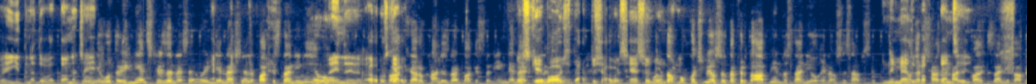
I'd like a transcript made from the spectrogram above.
भाई इतना तो पता होना चाहिए। नहीं, वो तो इंडियन सिटीजन है सर वो इंडियन नेशनल है पाकिस्तानी नहीं है वो। नहीं नहीं, नहीं उसके Shahrukh Khan is not Pakistani Indian उसके बाद अजदाद पेशावर से हैं सो डोंट वो कुछ भी हो सकता फिर तो आप भी हिंदुस्तानी हो गए ना उस हिसाब से। नहीं मैं तो पाकिस्तान से। पाकिस्तानी तो आप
